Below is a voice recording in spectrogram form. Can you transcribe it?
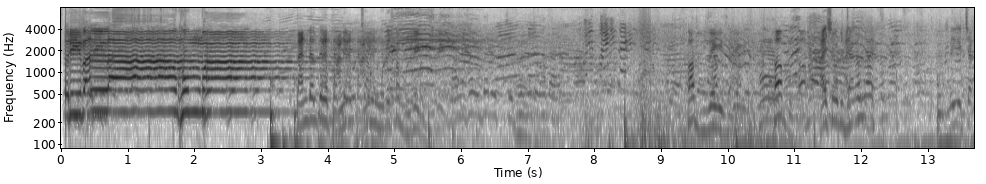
শরীফ আল্লাহুম্মা। প্যান্ডেল থেকে পানি হচ্ছে আমি মোটে সব ভিজে গেছি সব ভিজে গেছে সব আইসে ওটি জায়গা লেগে চাক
